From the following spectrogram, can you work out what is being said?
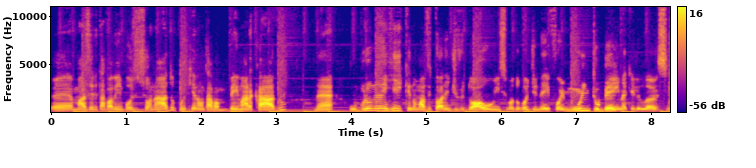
É, mas ele estava bem posicionado porque não estava bem marcado né? O Bruno Henrique, numa vitória individual em cima do Rodinei, foi muito bem naquele lance,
